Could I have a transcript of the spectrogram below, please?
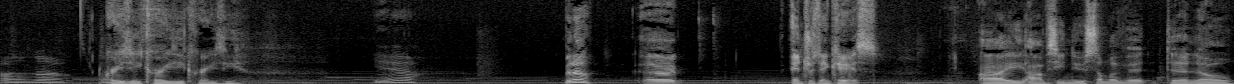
I don't know. That's Crazy, just- crazy, crazy. Yeah. But no, uh, interesting case. I obviously knew some of it, didn't know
